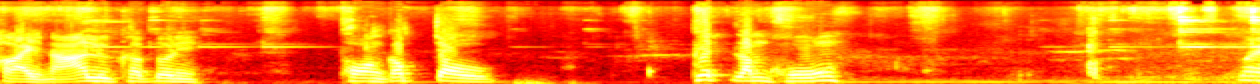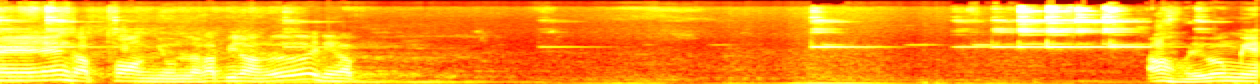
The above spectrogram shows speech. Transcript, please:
ถ่ายหนาลึกครับตัวนี้ ทองกับเจ้าเพชรลำโขงแม่งครับทองยนต์แล้วครับพี่น้องเอ้ยนี่ครับเอาเดี๋ยวเบิ่งแม่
